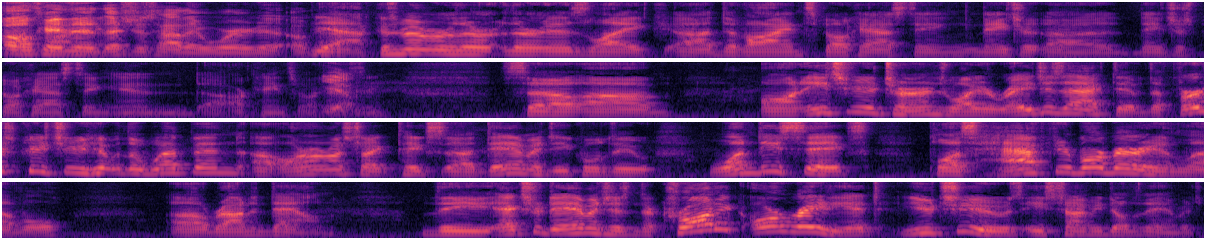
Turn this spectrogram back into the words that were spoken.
oh, okay that, that's just how they worded it okay Yeah, because remember there there is like uh, divine spellcasting, nature uh, nature spellcasting, and uh, arcane spellcasting. Yep. So um, On each of your turns, while your rage is active, the first creature you hit with a weapon uh, or unarmed strike takes uh, damage equal to 1d6 plus half your barbarian level, uh, rounded down. The extra damage is necrotic or radiant. You choose each time you deal the damage.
